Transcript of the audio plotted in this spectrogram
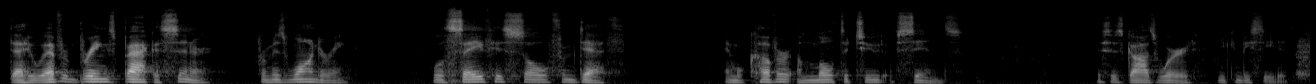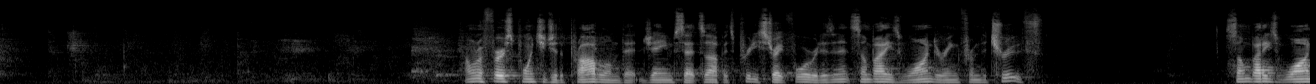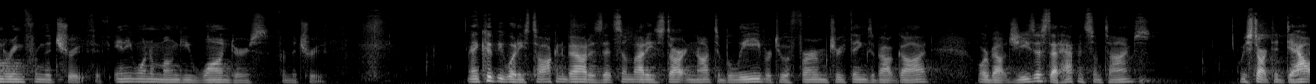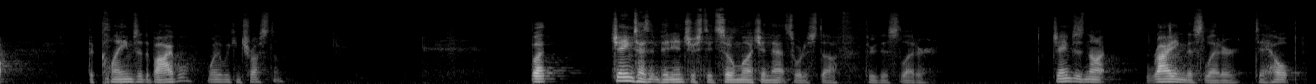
that whoever brings back a sinner from his wandering will save his soul from death and will cover a multitude of sins. This is God's word. You can be seated. I want to first point you to the problem that James sets up. It's pretty straightforward, isn't it? Somebody's wandering from the truth. Somebody's wandering from the truth. If anyone among you wanders from the truth. And it could be what he's talking about is that somebody's starting not to believe or to affirm true things about God or about Jesus. That happens sometimes. We start to doubt the claims of the Bible, whether we can trust them. But James hasn't been interested so much in that sort of stuff through this letter. James is not writing this letter to help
